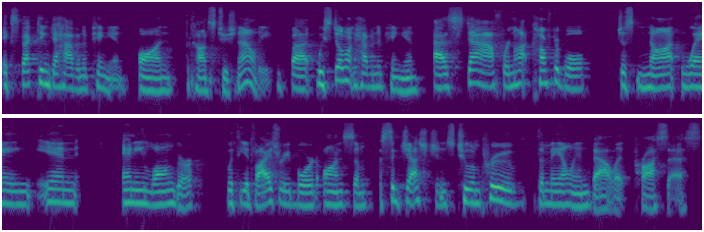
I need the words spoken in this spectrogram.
expecting to have an opinion on the constitutionality. But we still don't have an opinion. As staff, we're not comfortable just not weighing in any longer with the advisory board on some suggestions to improve the mail in ballot process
